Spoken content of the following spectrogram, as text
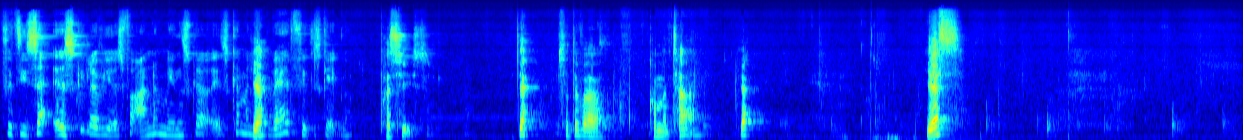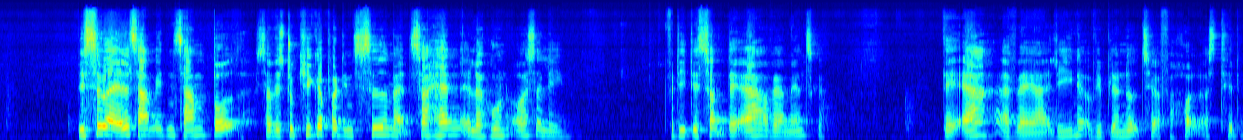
Fordi så adskiller vi os fra andre mennesker, og ellers kan man Ja. ikke være et fællesskab. Præcis. Ja, så det var kommentaren. Ja. Yes. Vi sidder alle sammen i den samme båd, så hvis du kigger på din sidemand, så er han eller hun også alene. Fordi det er sådan, det er at være menneske. Det er at være alene, og vi bliver nødt til at forholde os til det.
